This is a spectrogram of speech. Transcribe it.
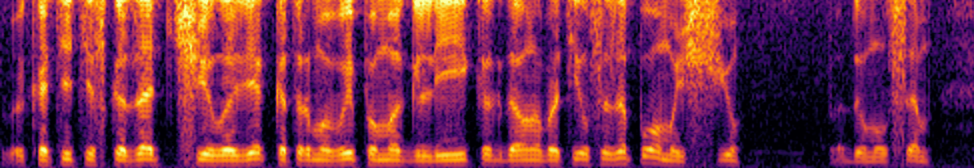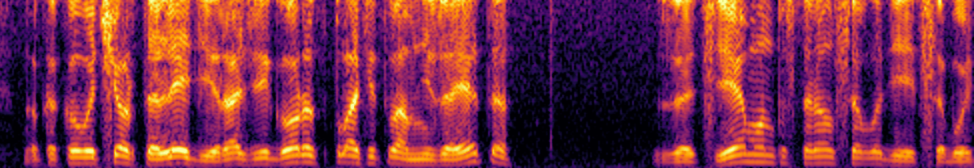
Вы хотите сказать человек, которому вы помогли, когда он обратился за помощью? Подумал Сэм. Но какого черта, леди, разве город платит вам не за это? Затем он постарался овладеть собой.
